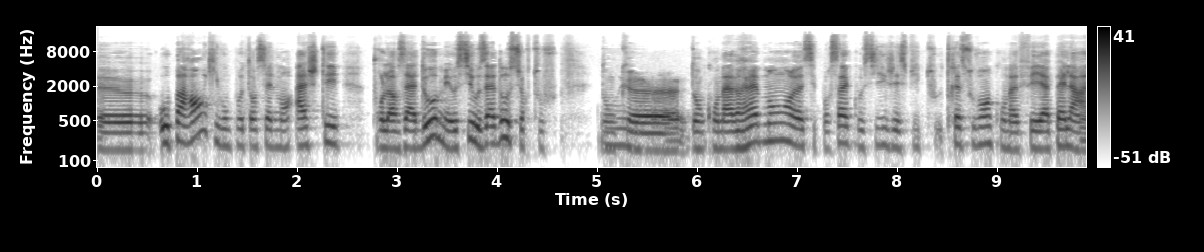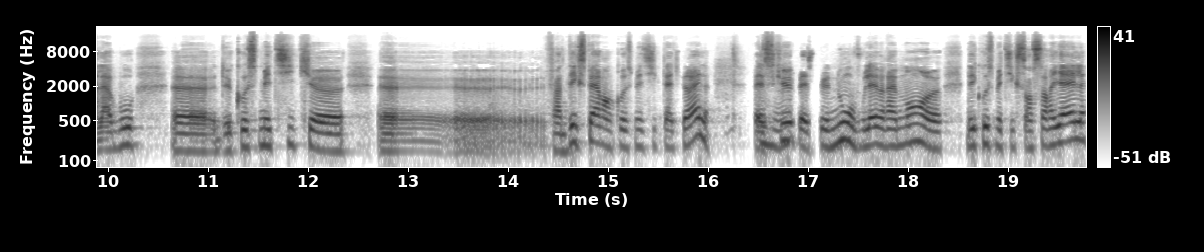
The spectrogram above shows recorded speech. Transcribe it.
euh, aux parents qui vont potentiellement acheter pour leurs ados, mais aussi aux ados surtout. Donc, euh, donc on a vraiment, euh, c'est pour ça qu'aussi j'explique très souvent qu'on a fait appel à un labo euh, de cosmétiques, euh, euh enfin d'experts en cosmétiques naturelles, parce mhm. que parce que nous on voulait vraiment des cosmétiques sensoriels,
